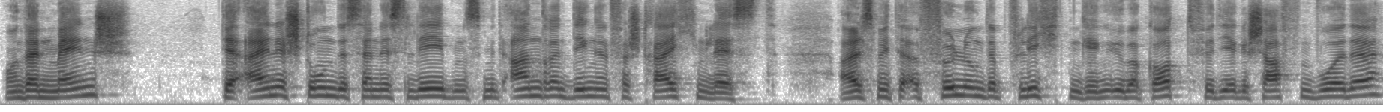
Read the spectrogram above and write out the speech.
Und ein Mensch, der eine Stunde seines Lebens mit anderen Dingen verstreichen lässt, als mit der Erfüllung der Pflichten gegenüber Gott, für die er geschaffen wurde,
